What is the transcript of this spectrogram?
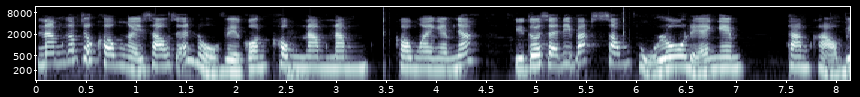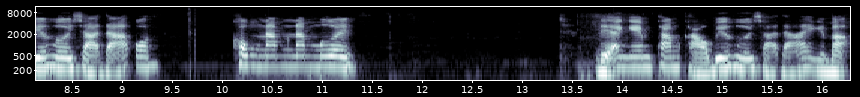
5 gấp cho 0 ngày sau sẽ nổ về con 0550 anh em nhé. Thì tôi sẽ đi bắt xong thủ lô để anh em tham khảo bia hơi trà đá con 0550 để anh em tham khảo bia hơi trà đá anh em ạ.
